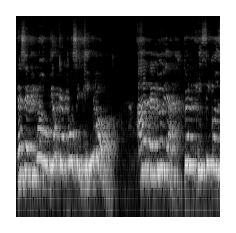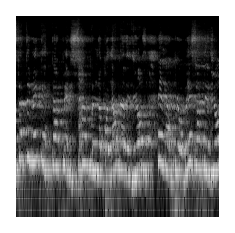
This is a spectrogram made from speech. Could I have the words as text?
Le servimos a un Dios que es positivo. Aleluya. Pero y si constantemente estás pensando en la palabra de Dios, en las promesas de Dios,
